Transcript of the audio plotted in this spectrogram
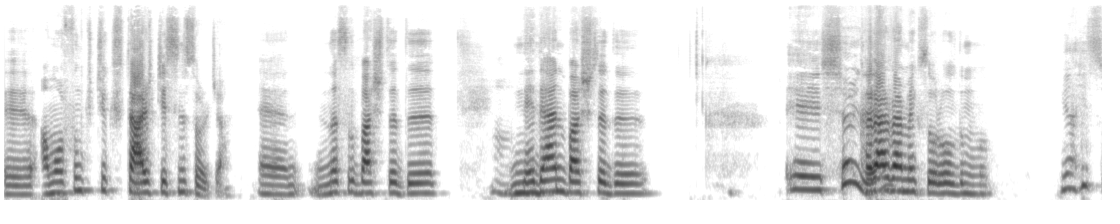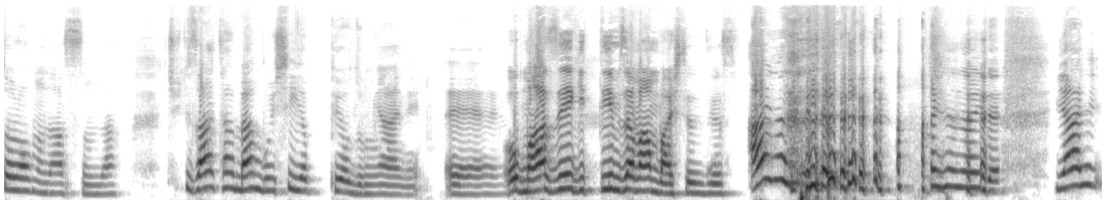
e, Amorf'un küçük tarihçesini soracağım. Ee, nasıl başladı? Neden başladı? Ee, şöyle. Karar vermek zor oldu mu? Ya hiç zor olmadı aslında. Çünkü zaten ben bu işi yapıyordum yani. Ee, O mağazaya gittiğim zaman başladı diyorsun. Aynen. Aynen öyle. Yani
